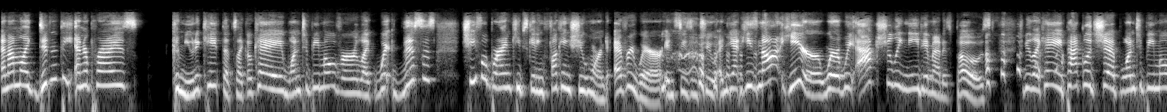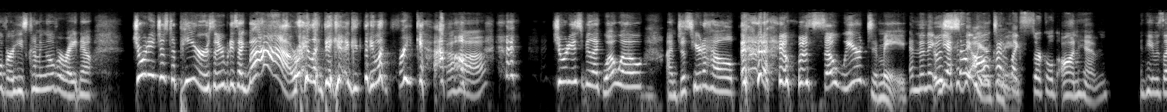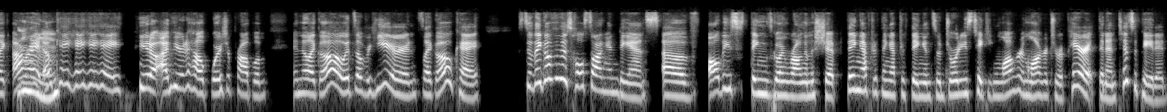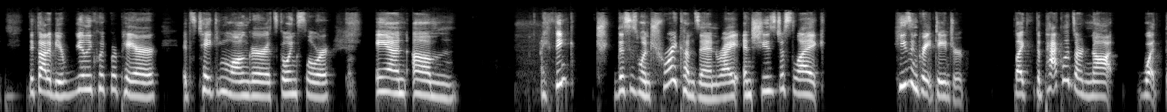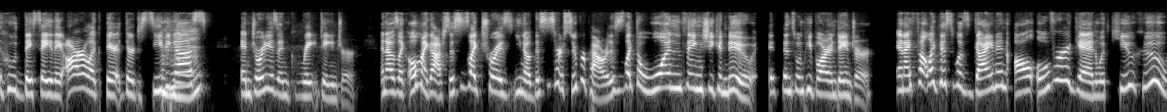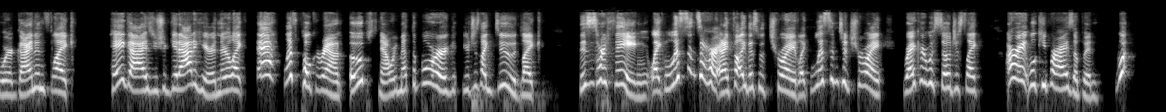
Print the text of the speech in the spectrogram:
and I'm like, didn't the Enterprise communicate that's like, okay, one to beam over? Like, where this is Chief O'Brien keeps getting fucking shoehorned everywhere in season two, and yet he's not here where we actually need him at his post to be like, hey, Pakled ship, one to beam over. He's coming over right now. Geordi just appears and everybody's like, ah, right? Like they get they like freak out. Uh-huh. Geordi has to be like, whoa, whoa, I'm just here to help. it was so weird to me. And then they, yeah, because so they all kind of like circled on him. And he was like, "All right, Mhm. okay, hey, hey, hey, you know, I'm here to help. Where's your problem? And they're like, oh, it's over here. And it's like, oh, okay. So they go through this whole song and dance of all these things going wrong on the ship, thing after thing after thing. And so Geordi's taking longer and longer to repair it than anticipated. They thought it'd be a really quick repair. It's taking longer, it's going slower. And um, I think tr- this is when Troi comes in, right? And she's just like, he's in great danger. Like the Pakleds are not what who they say they are. Like they're they're deceiving Mhm. us, and Geordi is in great danger. And I was like, oh my gosh, this is like Troi's, you know, this is her superpower. This is like the one thing she can do since when people are in danger. And I felt like this was Guinan all over again with Q Who, where Guinan's like, hey guys, you should get out of here. And they're like, eh, let's poke around. Oops, now we met the Borg. You're just like, dude, like, this is her thing. Like, listen to her. And I felt like this with Troi. Like, listen to Troi. Riker was so just like, all right, we'll keep our eyes open. What?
